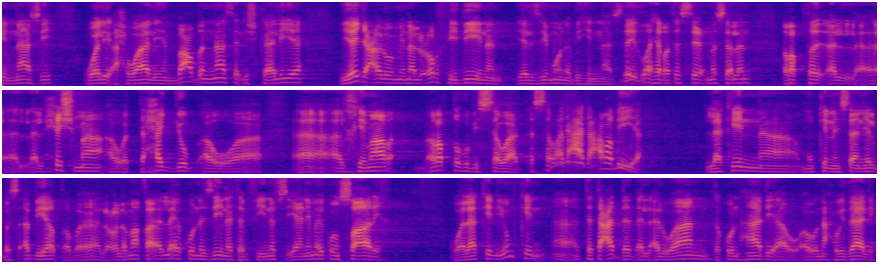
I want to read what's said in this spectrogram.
الناس ولأحوالهم. بعض الناس الإشكالية يجعل من العرف دينا يلزمون به الناس. زي ظاهرة السع مثلا ربط الحشمة أو التحجب أو آه، الخمار ربطه بالسواد. السواد عادة عربية لكن آه، ممكن الإنسان يلبس أبيض. العلماء قال لا يكون زينة في نفسه يعني ما يكون صارخ. ولكن يمكن آه، تتعدد الألوان تكون هادئة أو نحو ذلك.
